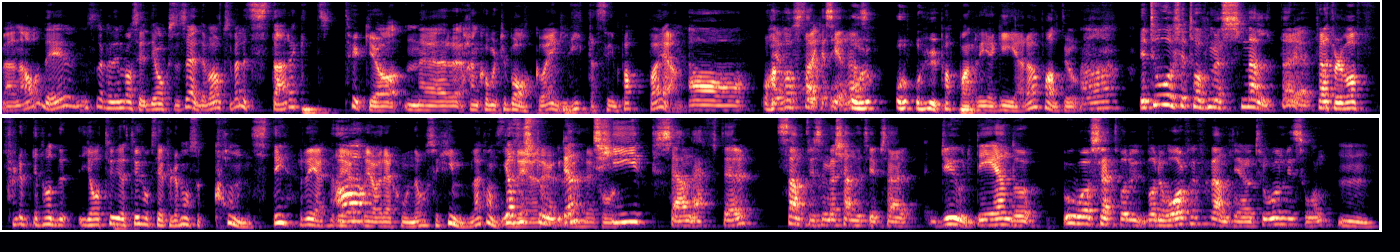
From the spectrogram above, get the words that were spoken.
Men ja, det är, det en bra serie. Det, också, så här, det var också väldigt starkt, tycker jag, när han kommer tillbaka och egentligen hittar sin pappa igen. Ja, Och det han- var starka scener Och, alltså. och, och hur pappan reagerar på alltihop. Ja. Det tog också ett tag för mig att smälta det. För att För det var, för det, det var jag, tyckte, jag tyckte också det, för det var en så konstig rea, Ja. rea, reaktion. Det var så himla konstig Jag förstod rea- den reaktion. typ sen efter. Samtidigt som jag kände typ så här: Dude, det är ändå Oavsett vad du, vad du har för förväntningar och tror om din son Mm.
